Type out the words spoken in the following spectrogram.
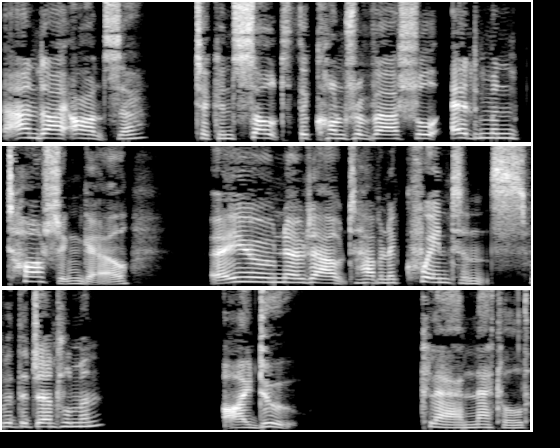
And I answer, to consult the controversial Edmund Taschengel. Uh, you no doubt have an acquaintance with the gentleman? I do. Clare nettled,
